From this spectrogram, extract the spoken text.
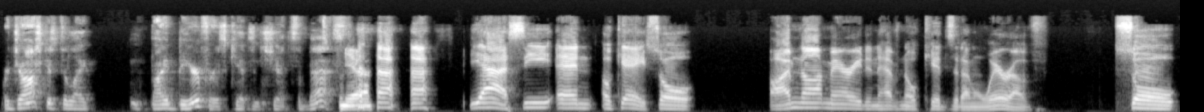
Where Josh gets to like buy beer for his kids and shit. It's the best. Yeah. yeah. See, and okay, so I'm not married and have no kids that I'm aware of. So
